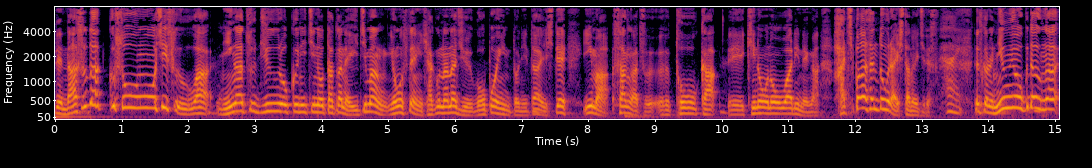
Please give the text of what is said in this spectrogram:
で、ナスダック総合指数は2月16日の高値14,175ポイントに対して、今3月10日、えー、昨日の終値が8%ぐらい下の位置です。はい、ですからニューヨークダウが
